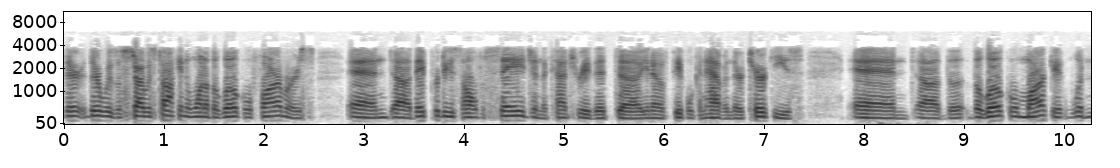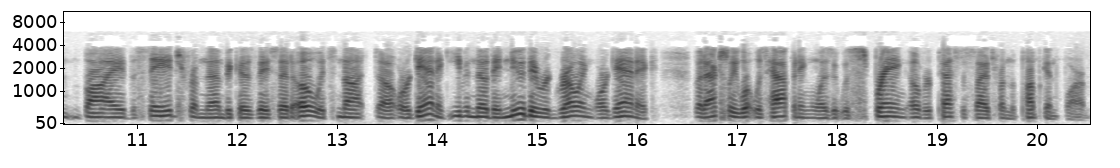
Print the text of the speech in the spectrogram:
there there was a. I was talking to one of the local farmers, and uh, they produce all the sage in the country that uh, you know people can have in their turkeys. And uh, the the local market wouldn't buy the sage from them because they said, "Oh, it's not uh, organic," even though they knew they were growing organic. But actually, what was happening was it was spraying over pesticides from the pumpkin farm.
